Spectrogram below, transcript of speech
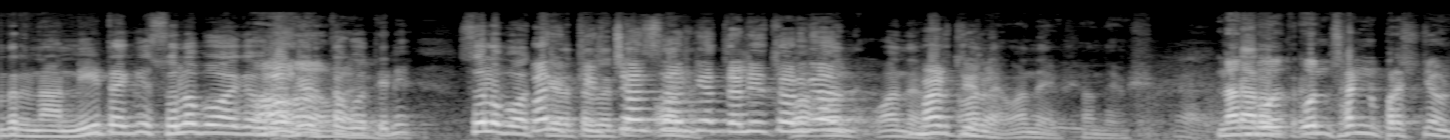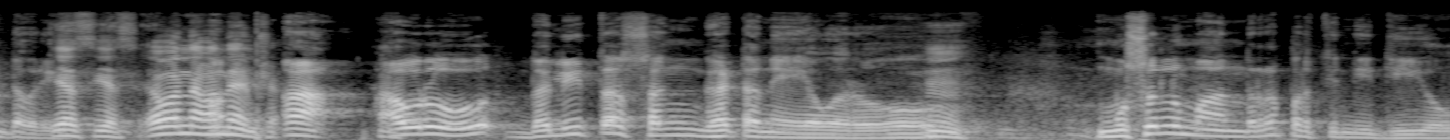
ಅಂದ್ರೆ ನಾನು ನೀಟಾಗಿ ಸುಲಭವಾಗಿ ಅವ್ರಿಗೆ ಹೌದು. ಹೇಳ್ ತಗೋತೀನಿ ಸುಲಭವಾಗಿ ಬರೀ ಕೇಳ್ತಾ ಕ್ರಿಶ್ಚಿಯನ್ಸ್ ಅವ್ರಿಗೆ, ದಲಿತವ್ರಿಗೆ? ಒಂದು ನಿಮಿಷ ಒಂದು ನಿಮಿಷ ನನ್ಗೆ ಒಂದು ಸಣ್ಣ ಪ್ರಶ್ನೆ ಉಂಟು ಅವ್ರಿಗೆ. ಎಸ್ ಎಸ್ ಒಂದೇ ಒಂದೇ ನಿಮಿಷ. ಅವರು ದಲಿತ ಸಂಘಟನೆಯವರು ಮುಸಲ್ಮಾನರ ಪ್ರತಿನಿಧಿಯೋ.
